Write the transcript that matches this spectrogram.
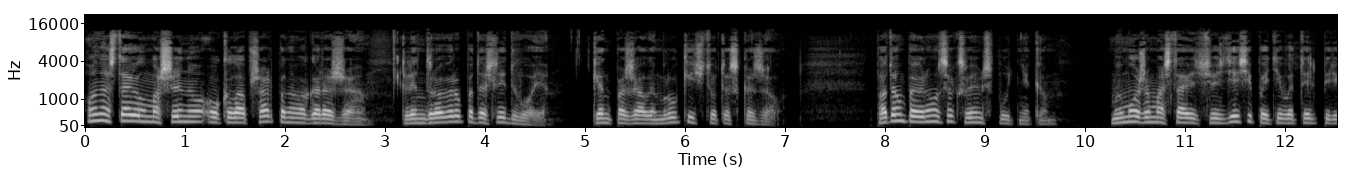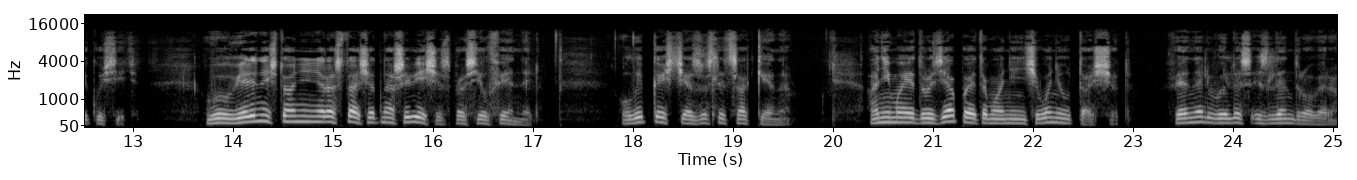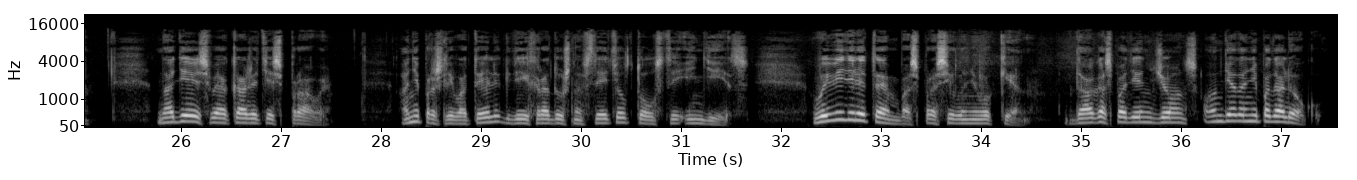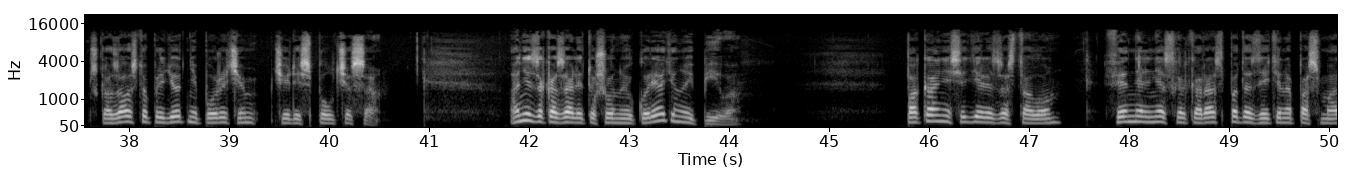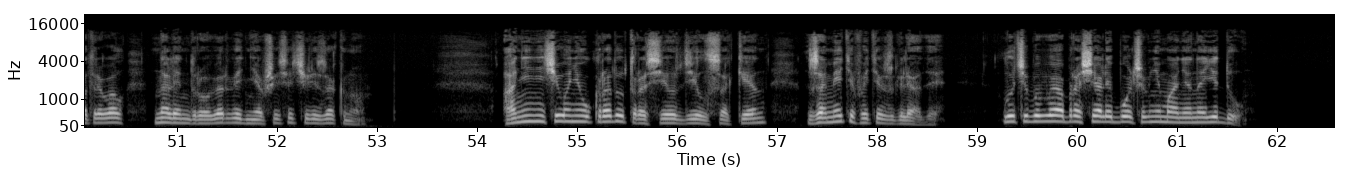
Он оставил машину около обшарпанного гаража. К лендроверу подошли двое. Кен пожал им руки и что-то сказал. Потом повернулся к своим спутникам. «Мы можем оставить все здесь и пойти в отель перекусить». «Вы уверены, что они не растащат наши вещи?» – спросил Феннель. Улыбка исчезла с лица Кена. «Они мои друзья, поэтому они ничего не утащат». Феннель вылез из лендровера. «Надеюсь, вы окажетесь правы». Они прошли в отель, где их радушно встретил толстый индиец. «Вы видели Темба?» – спросил у него Кен. «Да, господин Джонс. Он где-то неподалеку. Сказал, что придет не позже, чем через полчаса». Они заказали тушеную курятину и пиво. Пока они сидели за столом, Феннель несколько раз подозрительно посматривал на лендровер, видневшийся через окно. «Они ничего не украдут», – рассердился Кен, заметив эти взгляды. «Лучше бы вы обращали больше внимания на еду».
